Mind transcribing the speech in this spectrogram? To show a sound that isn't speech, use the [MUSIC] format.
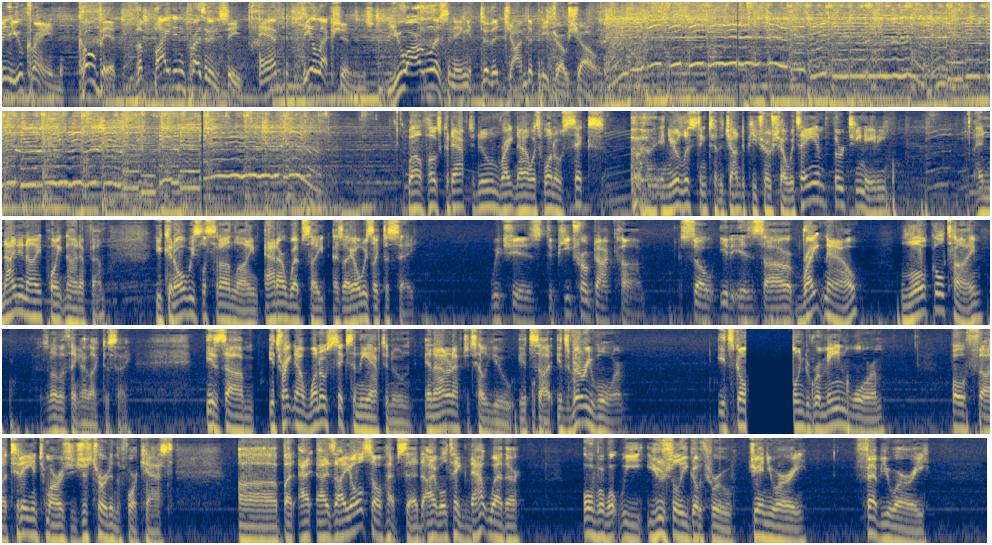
in Ukraine, COVID, the Biden presidency, and the elections. You are listening to The John DePetro Show. Well, folks, good afternoon. Right now it's 106, [CLEARS THROAT] and you're listening to the John DePetro Show. It's AM 1380 and 99.9 FM. You can always listen online at our website, as I always like to say, which is depetro.com. So it is uh, right now, local time. There's another thing I like to say. Is um, it's right now 106 in the afternoon, and I don't have to tell you, it's uh, it's very warm. It's going to remain warm both uh, today and tomorrow, as you just heard in the forecast. Uh, but as I also have said, I will take that weather over what we usually go through January, February,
